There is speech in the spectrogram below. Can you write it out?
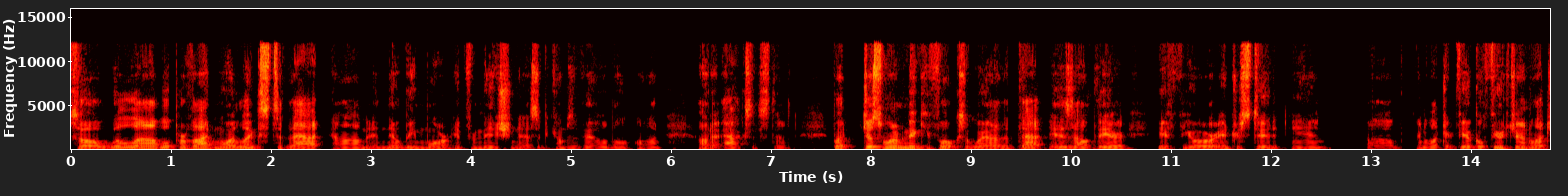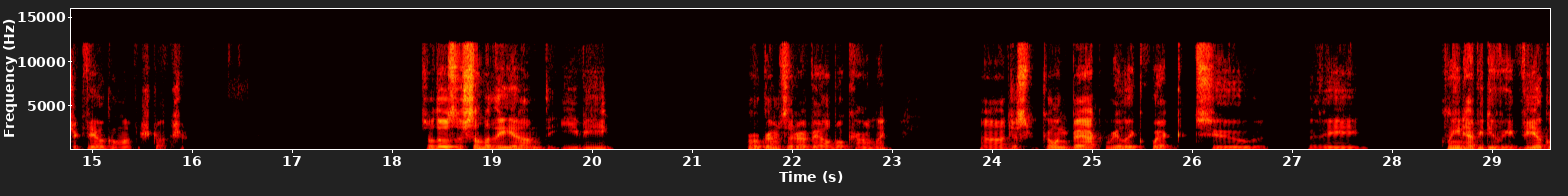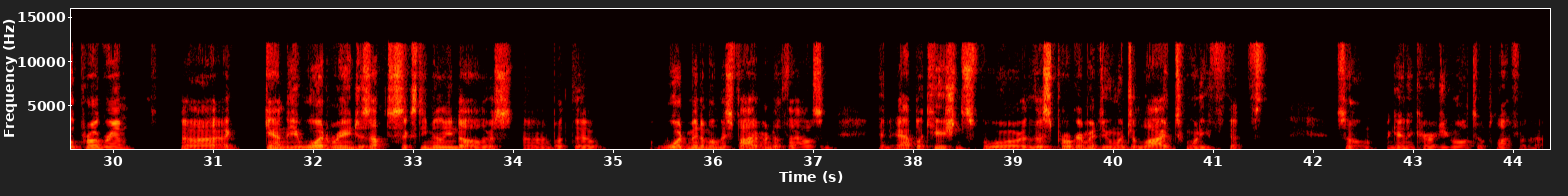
So we'll uh, we'll provide more links to that, um, and there'll be more information as it becomes available on how to access that. But just wanted to make you folks aware that that is out there if you're interested in um, an electric vehicle future and electric vehicle infrastructure. So those are some of the um, the EV programs that are available currently. Uh, just going back really quick to the Clean Heavy Duty Vehicle Program. Uh, again, the award range is up to $60 million, uh, but the award minimum is 500,000 and applications for this program are due on July 25th. So again, encourage you all to apply for that.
